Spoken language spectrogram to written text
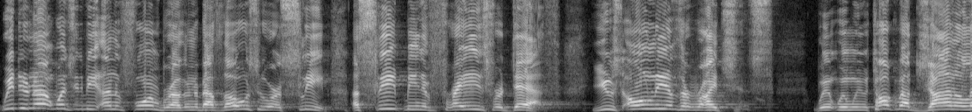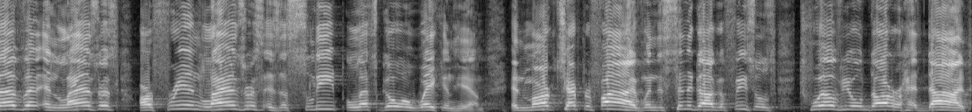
We do not want you to be uninformed, brethren, about those who are asleep. Asleep being a phrase for death, used only of the righteous. When, when, we talk about John 11 and Lazarus, our friend Lazarus is asleep. Let's go awaken him. In Mark chapter 5, when the synagogue official's 12 year old daughter had died,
